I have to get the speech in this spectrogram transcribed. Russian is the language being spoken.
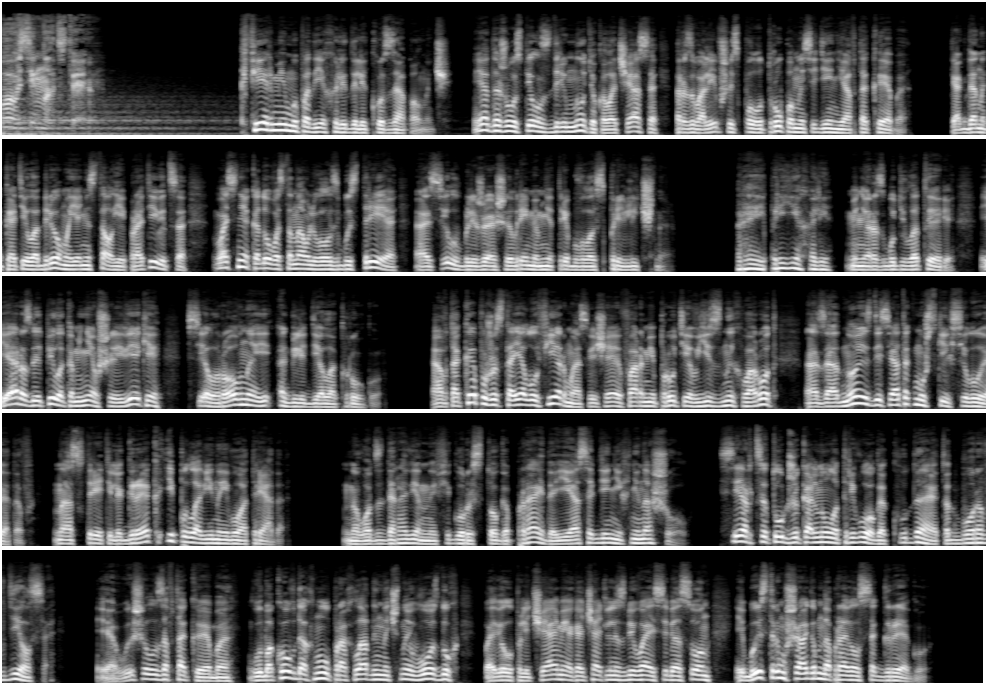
Глава 18 К ферме мы подъехали далеко за полночь. Я даже успел вздремнуть около часа, развалившись полутрупом на сиденье автокэба. Когда накатила дрема, я не стал ей противиться, во сне Кадо восстанавливалась быстрее, а сил в ближайшее время мне требовалось прилично. «Рэй, приехали», — меня разбудила Терри. Я разлепил окаменевшие веки, сел ровно и оглядел округу. Автокэп уже стоял у фермы, освещая фарме прутья въездных ворот, а заодно из десяток мужских силуэтов. Нас встретили Грег и половина его отряда. Но вот здоровенной фигуры стога Прайда я среди них не нашел. Сердце тут же кольнула тревога, куда этот Боров делся. Я вышел из автокэба, глубоко вдохнул прохладный ночной воздух, повел плечами, окончательно сбивая себя сон, и быстрым шагом направился к Грегу.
